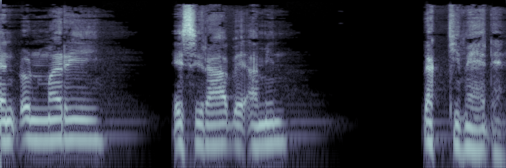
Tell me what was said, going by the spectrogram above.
en ɗon mari e amin ɗakki meɗen.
